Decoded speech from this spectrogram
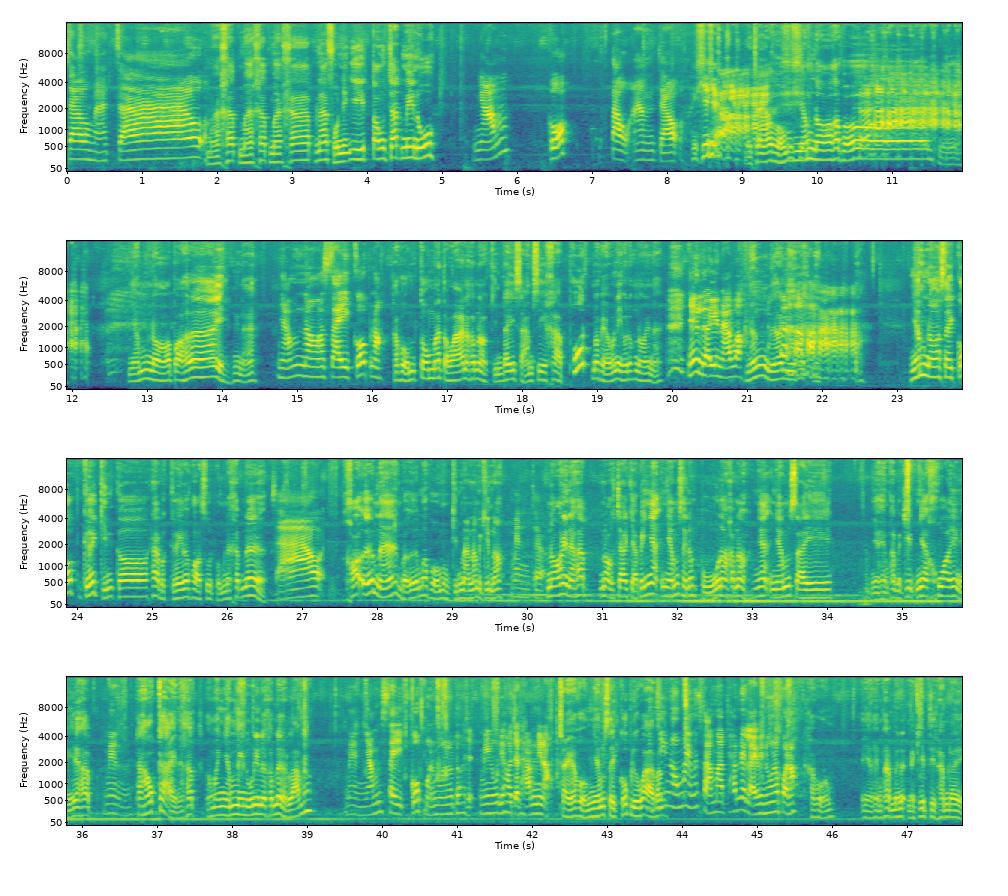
เจ้ามาเจ้ามาครับมาครับมาครับ หน้าฝนอย่างอีต้องจัดเมนูย้ำกบเต่าอันเจ้าเฮียไม่ใช่ครับผมย้ำหนอครับผมนี่ย้ำหนอปอเฮ้ยนี่นะย้ำนอใส่กบเนาะครับผมต้มมาแต่ว่านะครับเนาะกินได้3ามสี่ขาบพดมาแผ่ววันนี้คุณทุกน้อยนะยังเหลืออยู่นะบอกยังเหลืออยู่ครับ ย้ำหนอใส่กบเกยกินก็ถ้าบ่เกยมาพอสูตรผมนะครับเน้อเจ้าขอเอิ้มนะบ่เอิ้มมาผมผมกินมันเนาะไม่กินเนาะแม่นเจ้าน้องนี่นะครับนอกจากจะไปแยะย้ำใส่น้ำปูเนาะครับเนาะแยะย้ำใส่เนี่ยเห็นครับเมื่อกี้แยะคั่วอย่างเงี้ยครับแม่นถ้าเขาไก่นะครับเอามาย้ำเมนูนี้นะครับเนี่ยล้แม่นย้ำใส่กบเหมือนเมนูที่เขาจะเมนูที่เขาจะทำนี่เนาะำใช่ครับผมย้ำใส่กบหรือว่าบางจริงน้องใหม่มันสามารถทำได้หลายเมนูนะปอเนาะครับผมอย่างเห็นครับเมื่อกี้ที่ทำได้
